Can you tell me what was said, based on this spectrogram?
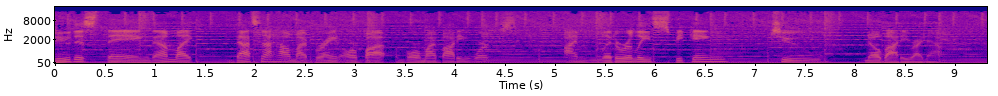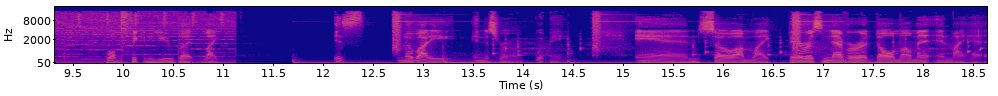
do this thing that I'm like, that's not how my brain or, bo- or my body works. I'm literally speaking to nobody right now. Well, I'm speaking to you, but like, is nobody in this room with me. And so I'm like, there is never a dull moment in my head.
